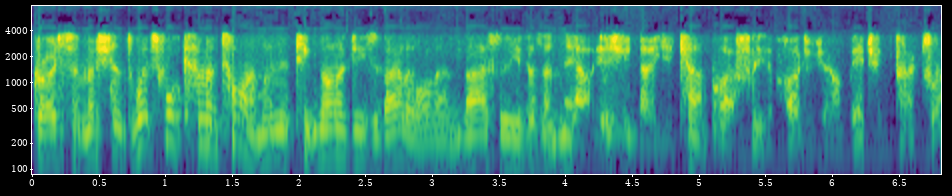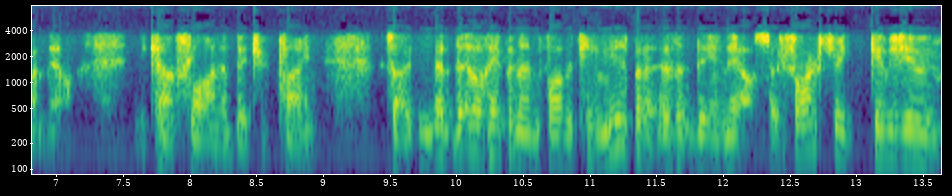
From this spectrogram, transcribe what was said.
gross emissions, which will come in time when the technology is available, and largely it isn't now. As you know, you can't buy a fleet of hydrogen on battery trucks right now. You can't fly in a battery plane. So that, that'll happen in five or ten years, but it isn't there now. So forestry gives you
